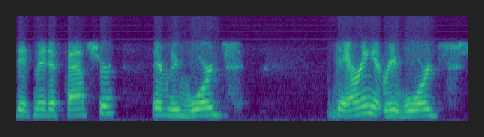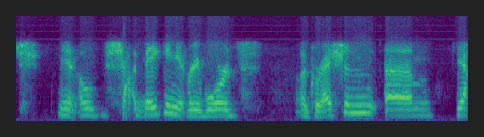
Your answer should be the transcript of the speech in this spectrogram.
They've made it faster. It rewards daring. It rewards you know shot making. It rewards aggression. Um, yeah,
